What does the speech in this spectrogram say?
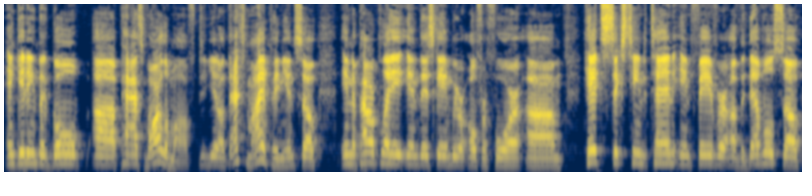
and getting the goal uh, past Varlamov. You know, that's my opinion. So in the power play in this game, we were 0 for 4. Um, hits 16 to 10 in favor of the Devils. So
